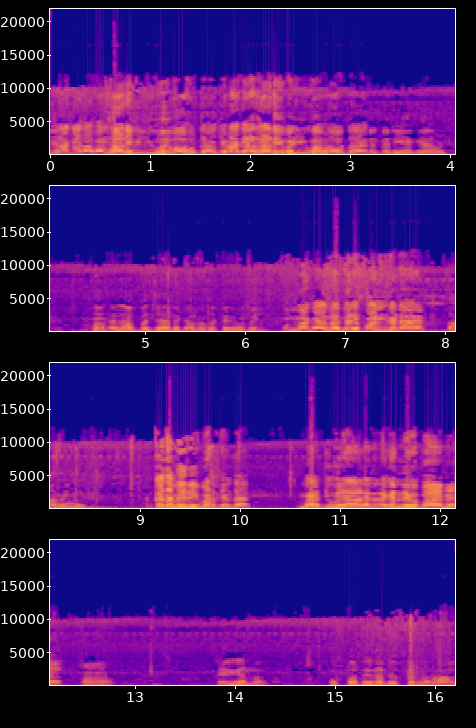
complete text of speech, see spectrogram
ਜਿਹੜਾ ਕਹਿੰਦਾ ਬਾਈ ਸਾਡੇ ਵਿੱਚ ਹੀ ਹੋਏ ਵਾ ਹੁੰਦਾ ਜਿਹੜਾ ਕਹਿੰਦਾ ਸਾਡੇ ਬਾਈ ਵਾ ਹੁੰਦਾ ਕਰੀਏ ਗਿਆ ਹੁਣ? ਇਹਦਾ ਪੰਚਾਇਤ ਕਰ ਲੋ ਇਕੱਠੇ ਹੋ ਕੇ। ਮੈਂ ਕਿਹਾ ਇੱਥੇ ਮੇਰੇ ਪਾਣੀ ਖੜਾ ਹੈ। ਤਾਂ ਵੀ ਨਹੀਂ। ਕਹਿੰਦਾ ਮੇਰੇ ਹੀ ਵੜ ਜਾਂਦਾ ਮੈਂ ਜੂਹੇ ਵਾਲੇ ਤੇ ਗੰਨੇ 'ਤੇ ਪਾਇਆ ਪਿਆ। ਹਾਂ। ਸਹੀ ਗੱਲ ਆ। ਉੱਪਰ ਤੇ ਥੱਲੇ ਉੱਤਰ ਦਾ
